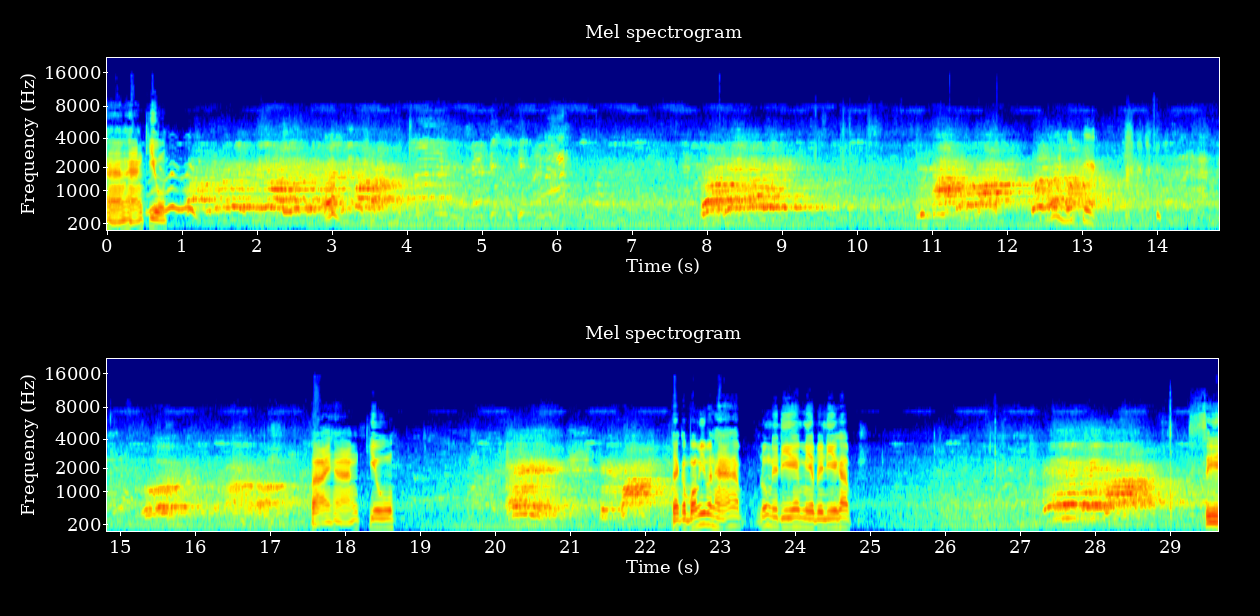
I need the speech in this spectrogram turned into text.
หางหางคิว โอ้โอ้ยหลุดแท้ ปลายหางคิวแต่กับบอมีปัญหาครับลงได้ดีเมียบได้ดีครับสี่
